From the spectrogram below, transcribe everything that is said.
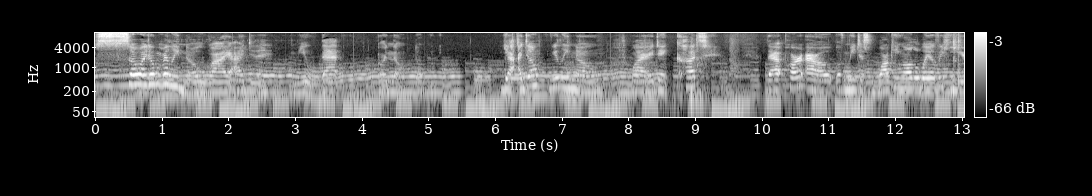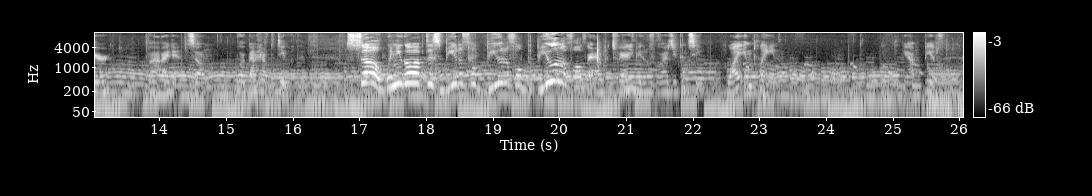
So I don't really know why I didn't mute that. Or no, don't. Yeah, I don't really know why I didn't cut that part out of me just walking all the way over here. But I didn't, so we're gonna have to deal with it. So, when you go up this beautiful, beautiful, beautiful ramp, it's very beautiful, as you can see, white and plain. Yep, beautiful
